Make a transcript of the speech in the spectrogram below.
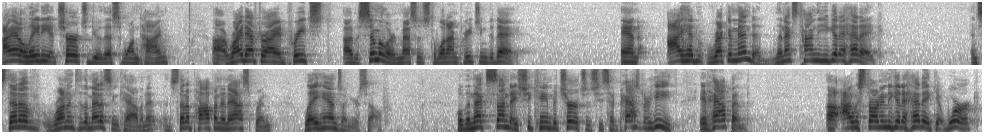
I had a lady at church do this one time, uh, right after I had preached a similar message to what I'm preaching today. And I had recommended the next time that you get a headache, instead of running to the medicine cabinet, instead of popping an aspirin, lay hands on yourself. Well, the next Sunday, she came to church and she said, Pastor Heath, it happened. Uh, I was starting to get a headache at work,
